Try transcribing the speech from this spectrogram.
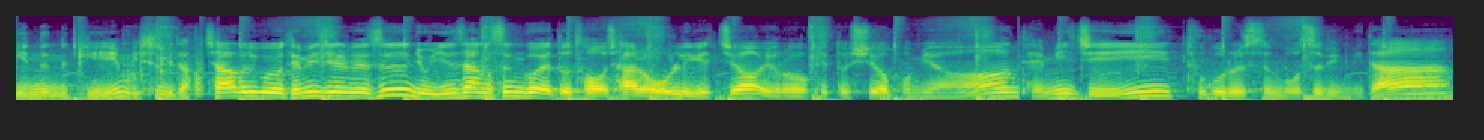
있는 느낌 있습니다. 자 그리고 이 데미지 헬멧은 이 인상 쓴 거에 또 더 잘 어울리겠죠. 이렇게 또 씌워 보면 데미지 투구를 쓴 모습입니다.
